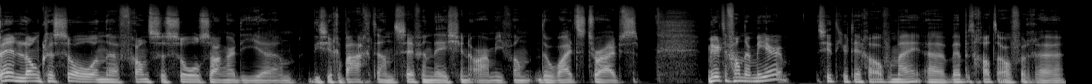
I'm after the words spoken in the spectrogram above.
Ben L'Oncle Soul, een uh, Franse soulzanger die, uh, die zich waagt aan Seven Nation Army van The White Stripes. Meerte van der Meer zit hier tegenover mij. Uh, we hebben het gehad over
